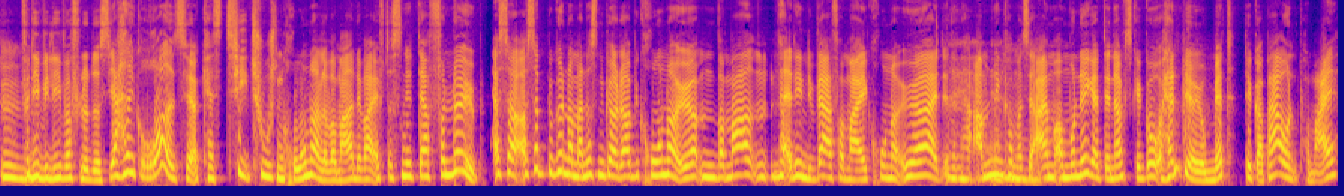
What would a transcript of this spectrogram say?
mm. fordi vi lige var flyttet. Jeg havde ikke råd til at kaste 10.000 kroner, eller hvor meget det var, efter sådan et der forløb. Altså, og så begynder man at sådan gøre det op i kroner og øre. Men hvor meget mm, er det egentlig værd for mig i kroner og øre, at den her amning kommer til ej, og at det nok skal gå. Han bliver jo mæt. Det gør bare ondt på mig.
